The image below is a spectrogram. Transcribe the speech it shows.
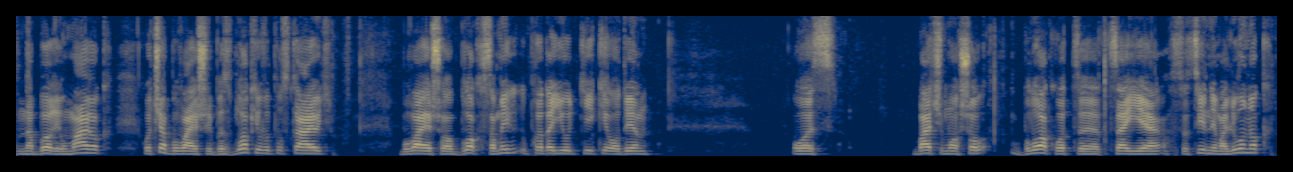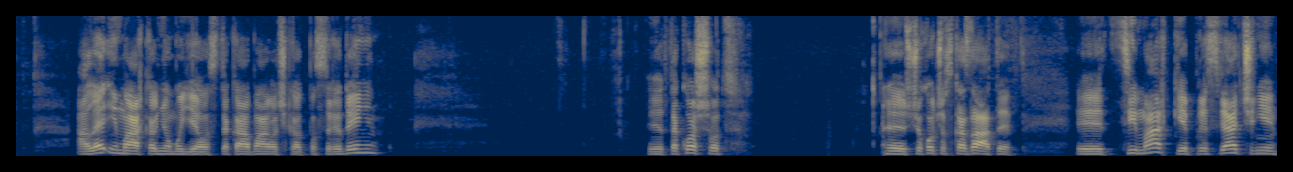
наборів марок, хоча буває, що і без блоків випускають. Буває, що блок самі продають тільки один. Ось. Бачимо, що блок от, е, це є суцільний малюнок, але і марка в ньому є ось така марочка от посередині. Е, Також, от, е, що хочу сказати, ці марки присвячені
